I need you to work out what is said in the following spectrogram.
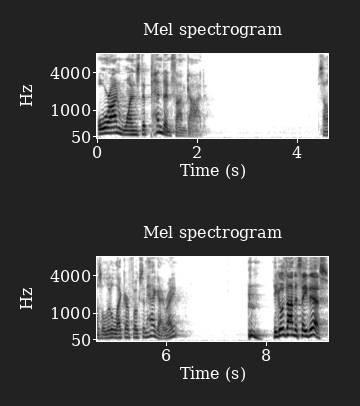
or on one's dependence on God. Sounds a little like our folks in Haggai, right? he goes on to say this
